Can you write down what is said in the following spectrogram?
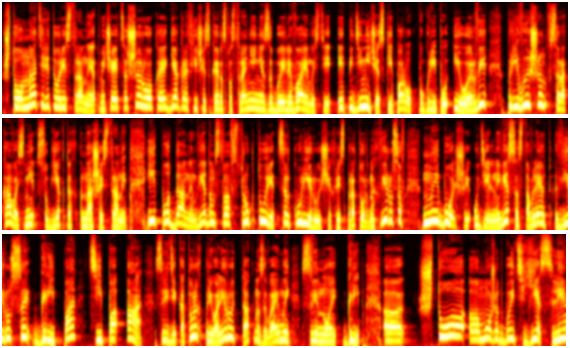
что на территории страны отмечается широкое географическое распространение заболеваемости. Эпидемический порог по гриппу и ОРВИ превышен в 48 субъектах нашей страны. И по данным ведомства, в структуре циркулирующих респираторных вирусов наибольшее Больший удельный вес составляют вирусы гриппа типа А, среди которых превалирует так называемый свиной грипп. А, что э, может быть, если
